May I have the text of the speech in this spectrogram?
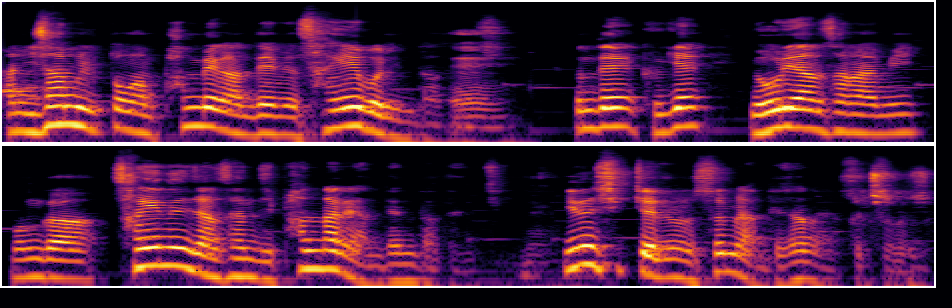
한 2, 3일 동안 판매가 안 되면 상해버린다든지 네. 근데 그게 요리한 사람이 뭔가 상했는지 안 상했는지 판단이 안 된다든지 네. 이런 식재료는 쓰면 안 되잖아요 그렇죠, 그렇죠.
